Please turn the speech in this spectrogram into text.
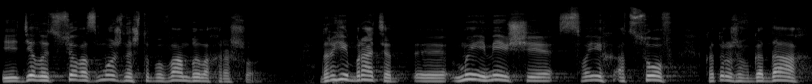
и делают все возможное, чтобы вам было хорошо – Дорогие братья, э, мы, имеющие своих отцов, которые уже в годах,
